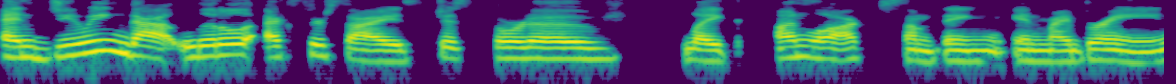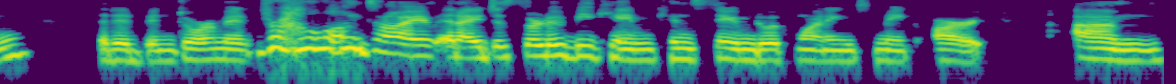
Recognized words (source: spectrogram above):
And doing that little exercise just sort of like unlocked something in my brain that had been dormant for a long time. And I just sort of became consumed with wanting to make art. Um,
